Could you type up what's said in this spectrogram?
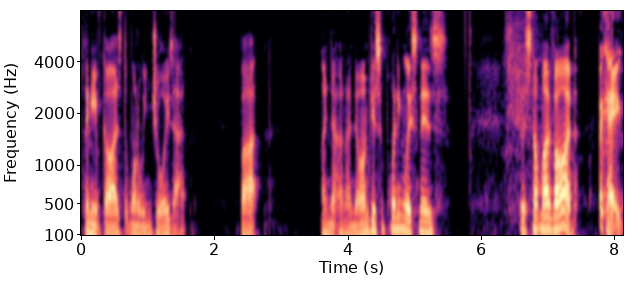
plenty of guys that want to enjoy that. But I know, and I know I'm disappointing listeners, but it's not my vibe. Okay.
